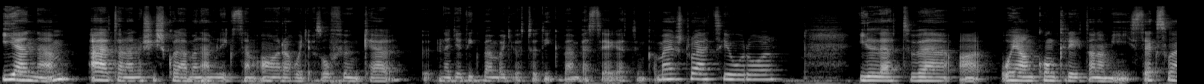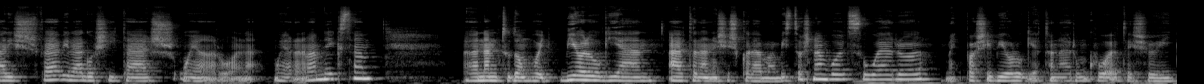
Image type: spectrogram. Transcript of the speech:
Ilyen nem. Általános iskolában emlékszem arra, hogy az ofőnkkel negyedikben vagy ötödikben beszélgettünk a menstruációról, illetve a, olyan konkrétan, ami szexuális felvilágosítás, olyanról ne, olyanra nem emlékszem. Nem tudom, hogy biológián, általános iskolában biztos nem volt szó erről, egy pasi biológia tanárunk volt, és ő így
